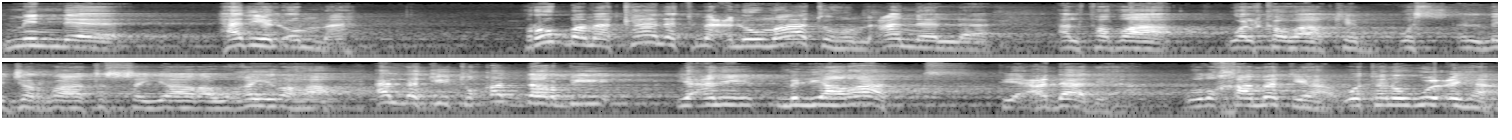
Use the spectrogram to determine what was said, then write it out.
من هذه الأمة ربما كانت معلوماتهم عن الفضاء والكواكب والمجرات السيارة وغيرها التي تقدر ب يعني مليارات في أعدادها وضخامتها وتنوعها.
